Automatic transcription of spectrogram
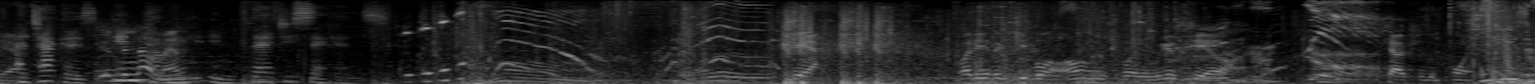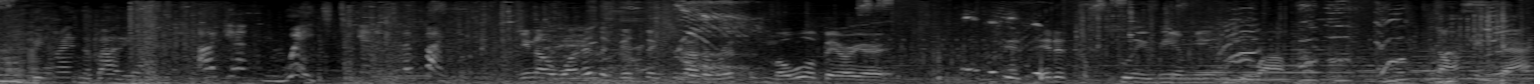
Yeah. Attackers Good to know, man. incoming in 30 seconds. Yeah. Why do you think people only play Lucio? Capture the point. Please move behind the barrier. I can't wait to get into the fight. You know, one of the good things about Orisa's mobile barrier is it is completely immune to um, knocking back.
